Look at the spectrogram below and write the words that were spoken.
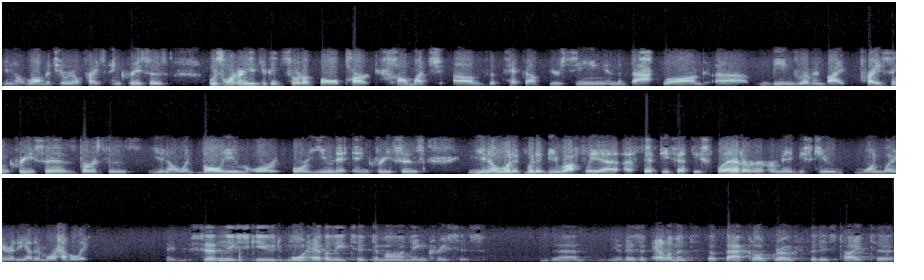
you know, raw material price increases, was wondering if you could sort of ballpark how much of the pickup you're seeing in the backlog uh, being driven by price increases versus, you know, like volume or or unit increases. You know, would it would it be roughly a 50/50 split or maybe skewed one way or the other more heavily? Certainly skewed more heavily to demand increases. Um, you know, there's an element of backlog growth that is tied to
